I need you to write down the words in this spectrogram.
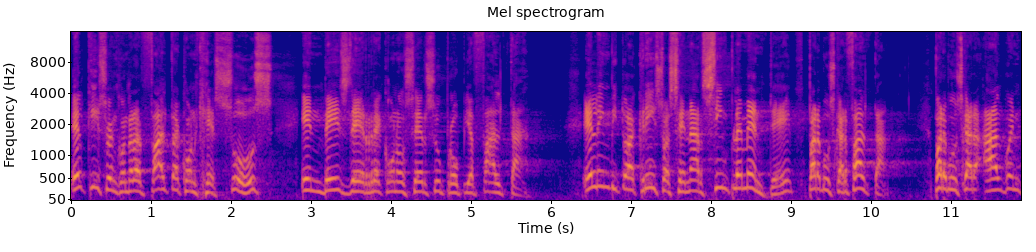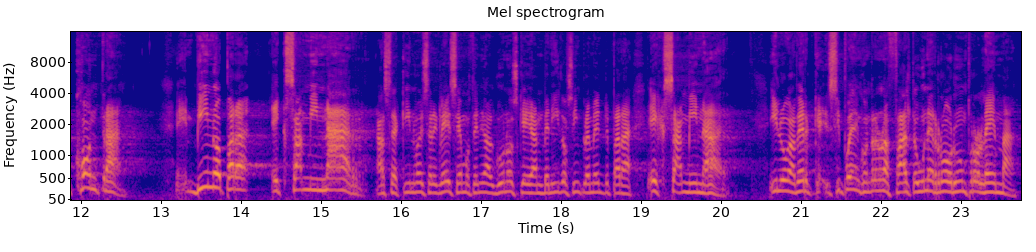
Él quiso encontrar falta con Jesús en vez de reconocer su propia falta. Él invitó a Cristo a cenar simplemente para buscar falta, para buscar algo en contra. Eh, vino para examinar. Hasta aquí en nuestra iglesia hemos tenido algunos que han venido simplemente para examinar y luego a ver si pueden encontrar una falta, un error, un problema.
